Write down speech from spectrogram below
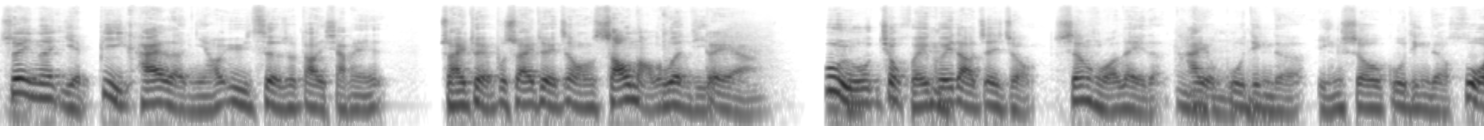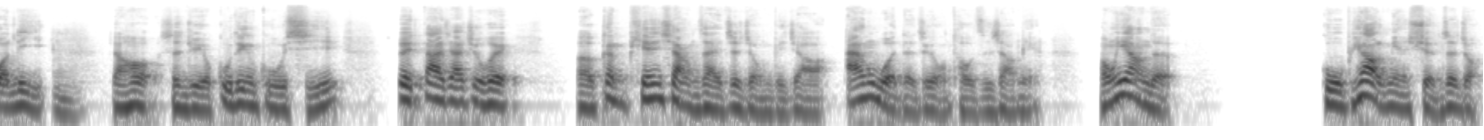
所以呢也避开了你要预测说到底下半年衰退不衰退这种烧脑的问题。对呀，不如就回归到这种生活类的，它有固定的营收、固定的获利，然后甚至有固定的股息，所以大家就会。呃，更偏向在这种比较安稳的这种投资上面。同样的，股票里面选这种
